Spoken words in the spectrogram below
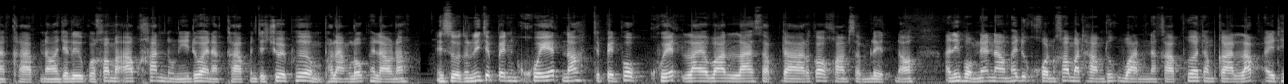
นะครับเนาะอย่าลืมกดเข้ามาอัพขั้นตรงนี้ด้วยนะครับ มันจะช่วยเพิ่มพลังลบให้เราเนาะในส่วนตรงนี้จะเป็นเควสเนาะ จะเป็นพวกเควสรายวันรายสัปดาห์แล้วก็ความสำเร็จเนาะ อันนี้ผมแนะนำให้ทุกคนเข้ามาทำทุกวันนะครับ เพื่อทำการรับไอเท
